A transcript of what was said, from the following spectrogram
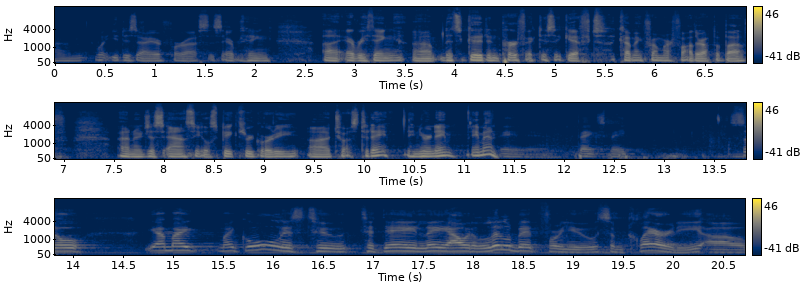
um, what you desire for us is everything, uh, everything um, that's good and perfect is a gift coming from our Father up above. And I just ask that you'll speak through Gordy uh, to us today. In your name, amen. Amen. Thanks, mate. So, yeah, my, my goal is to today lay out a little bit for you some clarity. Uh,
